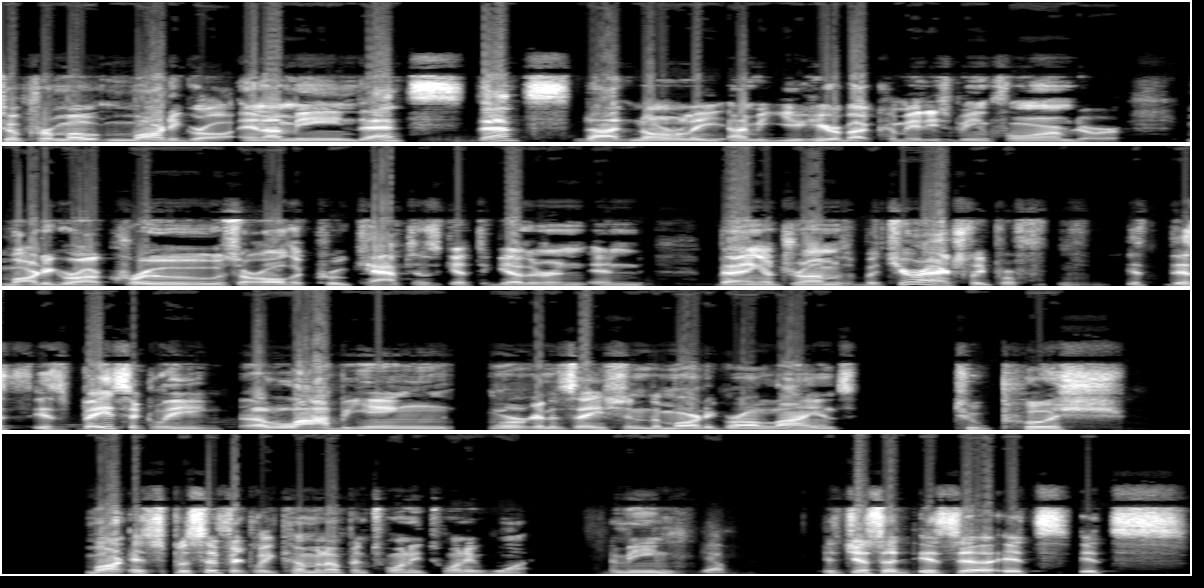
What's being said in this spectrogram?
to promote mardi gras and i mean that's that's not normally i mean you hear about committees being formed or mardi gras crews or all the crew captains get together and and bang a drums but you're actually it, this is basically a lobbying organization the mardi gras alliance to push Mar- it's specifically coming up in 2021. I mean, yeah. it's just a, it's a, it's, it's,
